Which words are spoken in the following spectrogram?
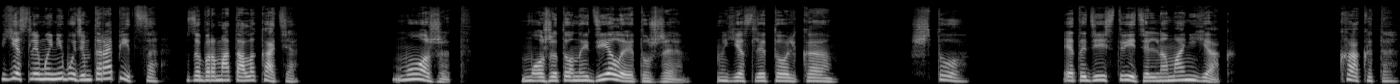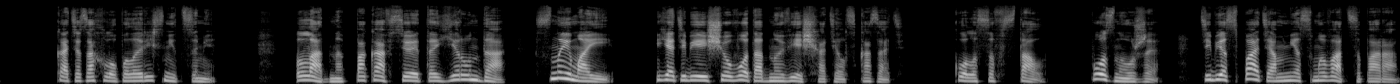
если мы не будем торопиться», — забормотала Катя. «Может. Может, он и делает уже, если только...» «Что?» «Это действительно маньяк». «Как это?» — Катя захлопала ресницами. «Ладно, пока все это ерунда. Сны мои. Я тебе еще вот одну вещь хотел сказать». Колосов встал. «Поздно уже. Тебе спать, а мне смываться пора.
